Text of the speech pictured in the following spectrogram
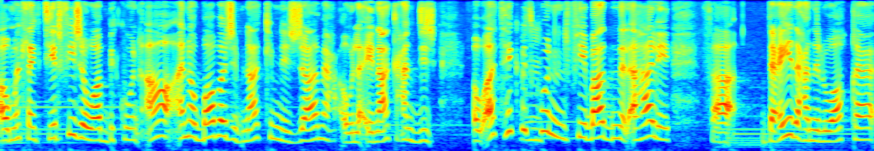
أو مثلا كثير في جواب بيكون آه أنا وبابا جبناك من الجامع أو لقيناك عند أوقات هيك بتكون في بعض من الأهالي فبعيد عن الواقع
